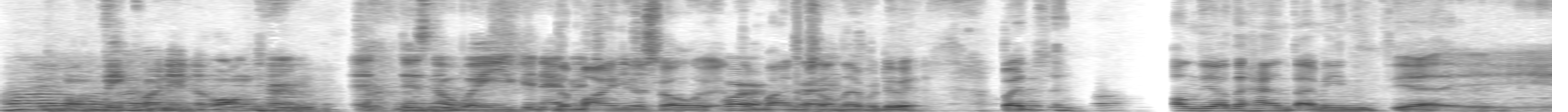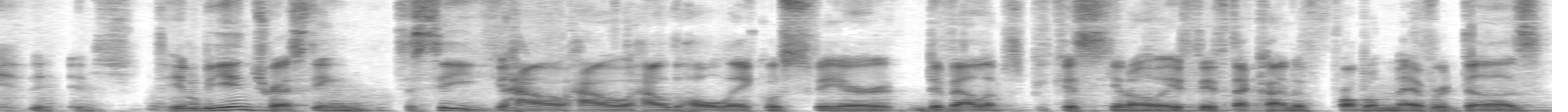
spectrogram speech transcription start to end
of Bitcoin in the long term, it, there's no way you can ever the miners will the miners will never do it. But on the other hand, I mean, yeah, it, it'll be interesting to see how how how the whole ecosphere develops because you know if if that kind of problem ever does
